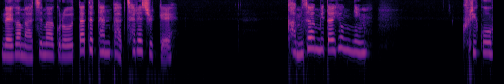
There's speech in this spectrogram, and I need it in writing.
내가 마지막으로 따뜻한 밥 차려줄게. 감사합니다, 형님. 그리고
